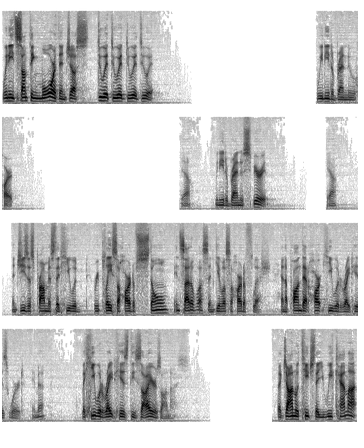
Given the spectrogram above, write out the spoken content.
We need something more than just do it, do it, do it, do it. We need a brand new heart. Yeah. We need a brand new spirit. Yeah. And Jesus promised that he would replace a heart of stone inside of us and give us a heart of flesh. And upon that heart, he would write his word. Amen. Like he would write his desires on us. Like John would teach that we cannot,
